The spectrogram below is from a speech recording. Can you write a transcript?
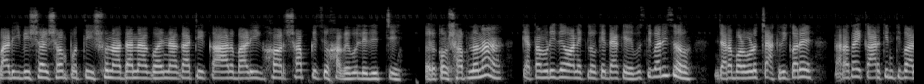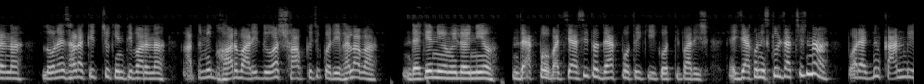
বাড়ির বিষয়, সম্পত্তি, সোনা দানা, গয়না গাটি, কার বাড়ি, ঘর, সবকিছু হবে বলে দিচ্ছি। এরকম স্বপ্ন না? কেতামড়িতে অনেক লোকে দেখে, বুঝতে পারিস যারা বড় বড় চাকরি করে, তারা তাই কার কিনতে পারে না? লোনে ছাড়া কিচ্ছু কিনতে পারে না। আর তুমি ঘর, বাড়ি, দুয়ার, সবকিছু করে ফেলাবা। দেখে নিও মিলাই নিও। দেখব বাচ্চা আসি তো দেখব তুই কি করতে পারিস। এই যে এখন স্কুল যাচ্ছিস না? পরে একদিন কানবি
